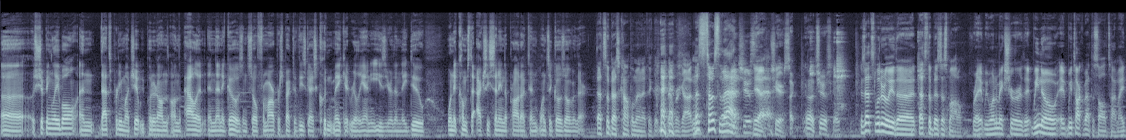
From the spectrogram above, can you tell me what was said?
uh, a shipping label, and that's pretty much it. We put it on on the pallet, and then it goes. And so, from our perspective, these guys couldn't make it really any easier than they do when it comes to actually sending the product and once it goes over there. That's the best compliment I think that we've ever gotten. Let's toast to that. cheers. to yeah, that. cheers. Uh, cheers, guys. Because that's literally the that's the business model, right? We want to make sure that we know. It, we talk about this all the time. I,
